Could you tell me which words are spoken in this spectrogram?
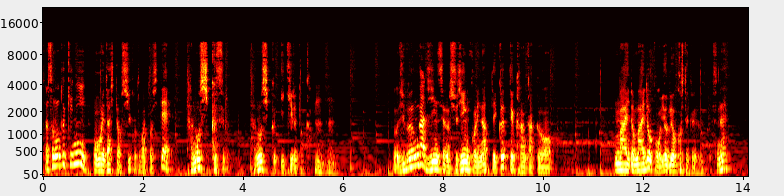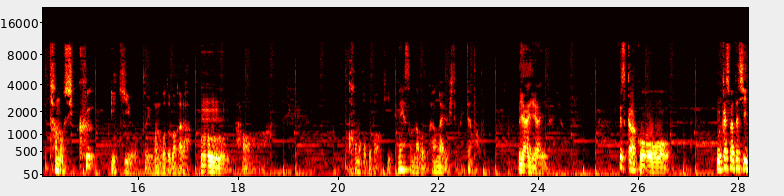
じゃあその時に思い出してほしい言葉として、楽しくする。楽しく生きるとか。うんうん。その自分が人生の主人公になっていくっていう感覚を、毎度毎度こう呼び起こしてくれるんですね。楽しく生きようというこの言葉から、うん。はあ、この言葉を聞いてね、そんなこと考える人がいたと。いやいやいやいや。ですからこう、昔私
